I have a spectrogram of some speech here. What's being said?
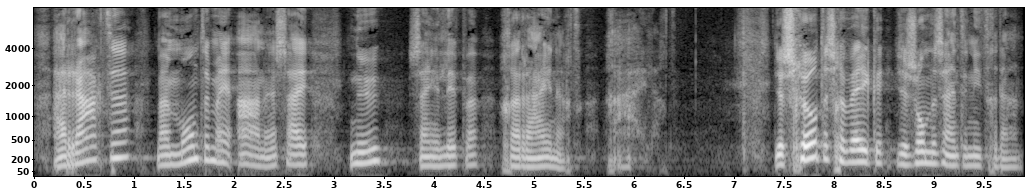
Hij raakte mijn mond ermee aan en zei: Nu zijn je lippen gereinigd, geheiligd. Je schuld is geweken, je zonden zijn er niet gedaan.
